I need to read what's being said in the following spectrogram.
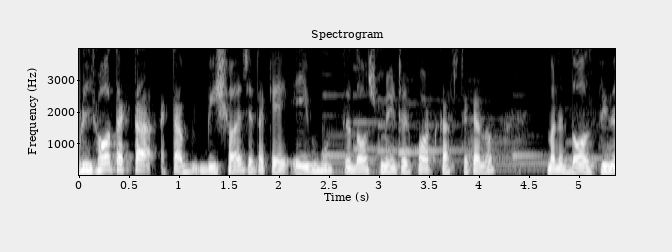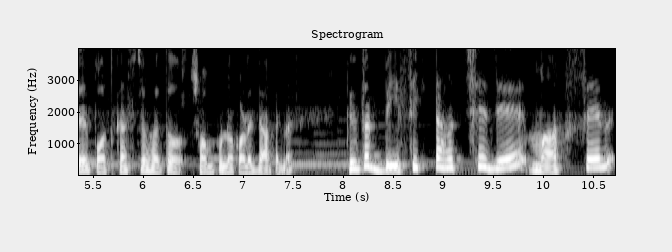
বৃহৎ একটা একটা বিষয় যেটাকে এই মুহূর্তে দশ মিনিটের পডকাস্টে কেন মানে দশ দিনের পডকাস্টে হয়তো সম্পূর্ণ করা যাবে না। কিন্তু তার বেসিকটা হচ্ছে যে মার্ক্সের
